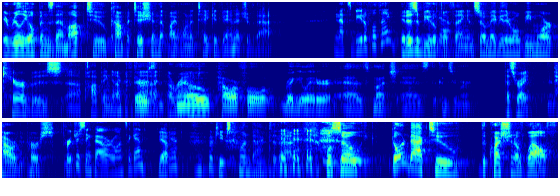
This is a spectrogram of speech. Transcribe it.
it really opens them up to competition that might want to take advantage of that. And that's a beautiful thing. It is a beautiful thing, and so maybe there will be more caribous uh, popping up There's uh, around. no powerful regulator as much as the consumer. That's right. Power of the purse. Purchasing power, once again. Yep. Yeah. Keeps coming back to that. well, so going back to the question of wealth,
